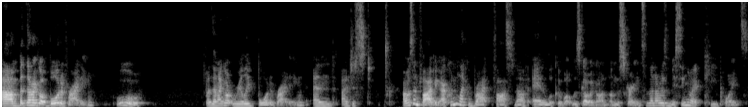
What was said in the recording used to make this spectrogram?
Um, but then I got bored of writing. Ooh. But then I got really bored of writing, and I just I wasn't vibing. I couldn't like write fast enough and look at what was going on on the screen. So then I was missing like key points.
